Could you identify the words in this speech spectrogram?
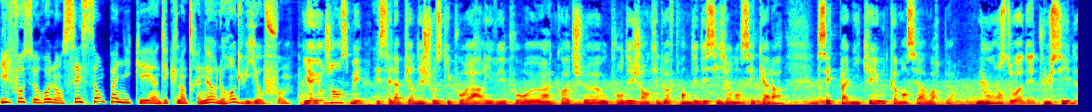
Il faut se relancer sans paniquer, indique l'entraîneur Laurent Guyot. Il y a urgence, mais et c'est la pire des choses qui pourrait arriver pour euh, un coach euh, ou pour des gens qui doivent prendre des décisions dans ces cas-là, c'est de paniquer ou de commencer à avoir peur. Nous, on se doit d'être lucide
